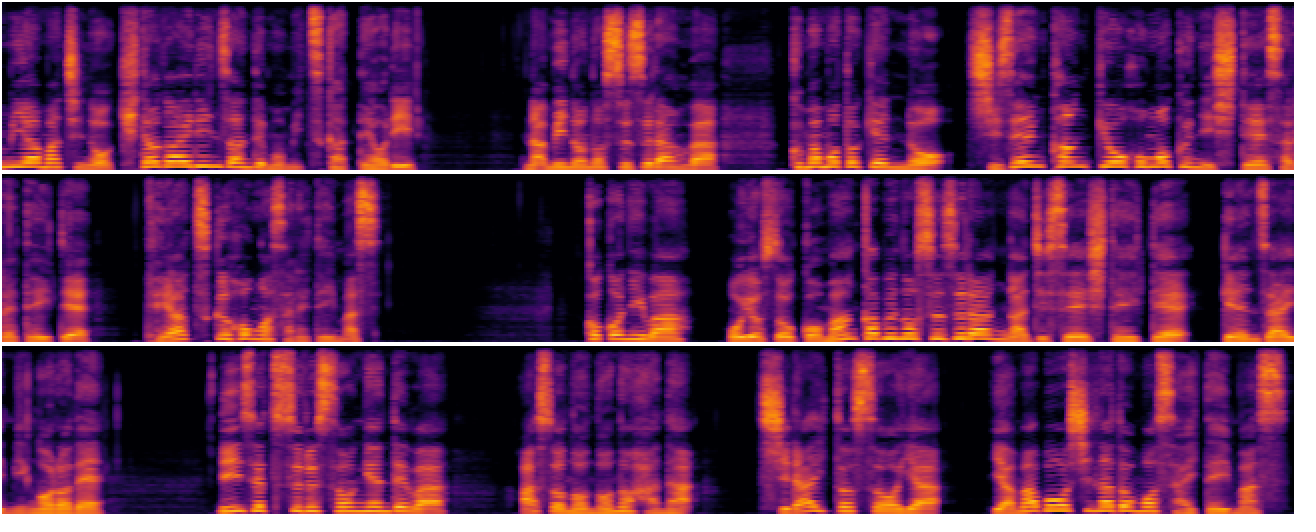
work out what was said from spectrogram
宮町の北外林山でも見つかっており、波野のスズランは熊本県の自然環境保護区に指定されていて、手厚く保護されています。ここにはおよそ5万株のスズランが自生していて、現在見頃で、隣接する草原では、阿蘇の野の花、白糸草や山帽子なども咲いています。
